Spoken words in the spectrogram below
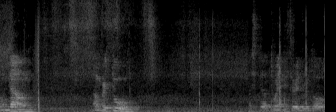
On down. Number two. Was the 23rd root of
